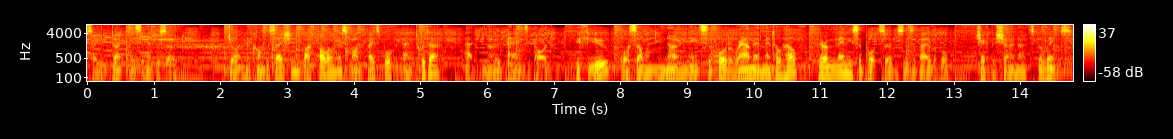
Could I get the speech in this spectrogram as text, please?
so you don't miss an episode. Join the conversation by following us on Facebook and Twitter at No Pants Pod. If you or someone you know needs support around their mental health, there are many support services available. Check the show notes for links.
